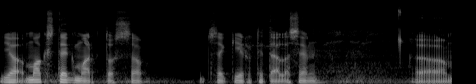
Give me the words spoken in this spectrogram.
Ja Max Tegmark tuossa, se kirjoitti tällaisen ähm,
